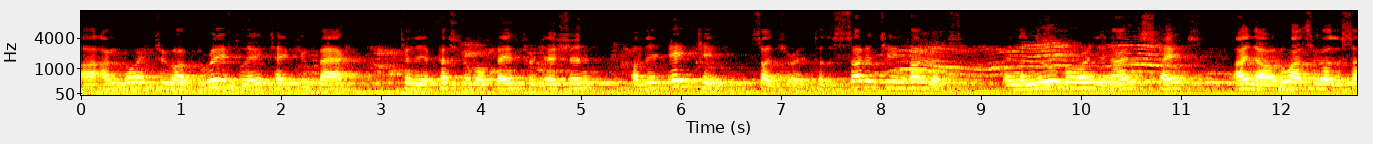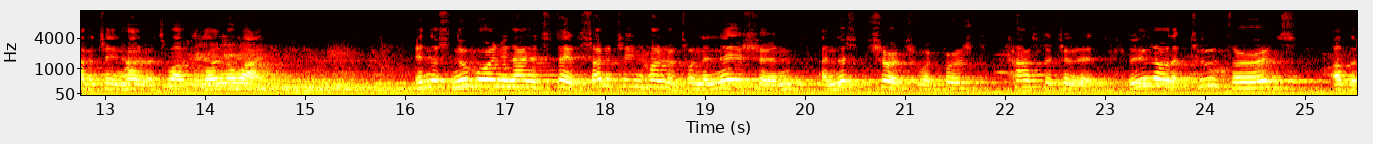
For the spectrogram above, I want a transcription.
uh, I'm going to uh, briefly take you back to the Episcopal faith tradition of the 18th century, to the 1700s in the newborn United States. I know, who wants to go to the 1700s? Well, you're going to know why in this newborn United States, 1700s, when the nation and this church were first constituted. Do you know that two thirds of the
